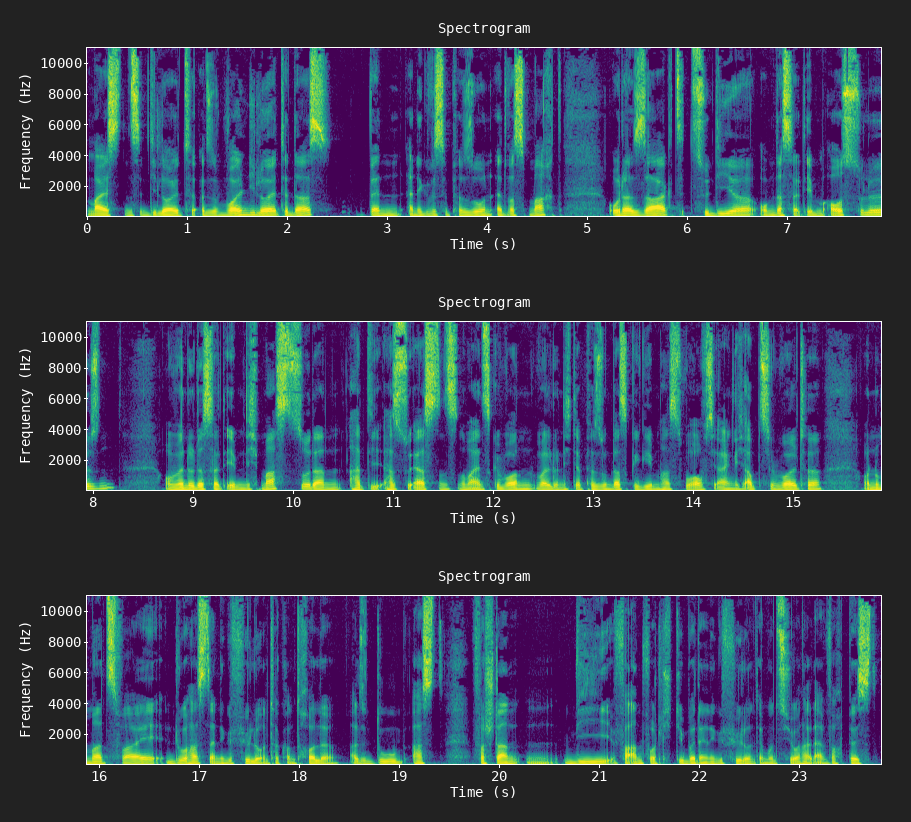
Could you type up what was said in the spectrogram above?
meistens sind die Leute, also wollen die Leute das, wenn eine gewisse Person etwas macht oder sagt zu dir, um das halt eben auszulösen. Und wenn du das halt eben nicht machst, so, dann die, hast du erstens Nummer eins gewonnen, weil du nicht der Person das gegeben hast, worauf sie eigentlich abzielen wollte. Und Nummer zwei, du hast deine Gefühle unter Kontrolle. Also du hast verstanden, wie verantwortlich du über deine Gefühle und Emotionen halt einfach bist.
